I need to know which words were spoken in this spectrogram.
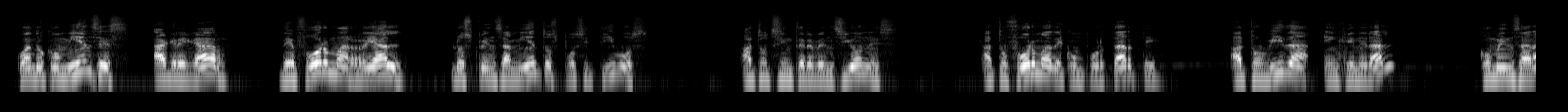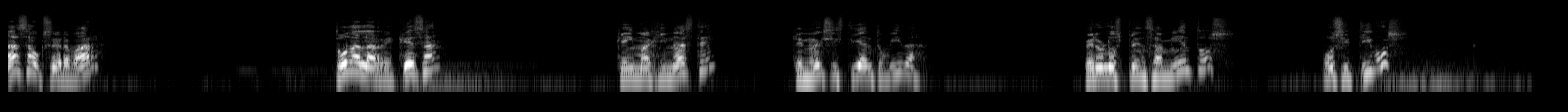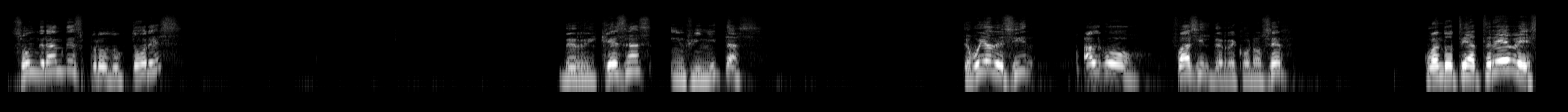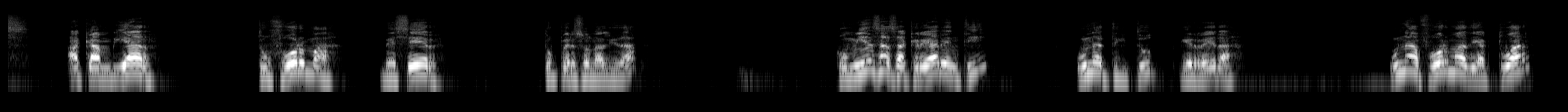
cuando comiences a agregar de forma real los pensamientos positivos a tus intervenciones, a tu forma de comportarte, a tu vida en general, comenzarás a observar toda la riqueza que imaginaste que no existía en tu vida. Pero los pensamientos positivos son grandes productores de riquezas infinitas. Te voy a decir algo fácil de reconocer. Cuando te atreves a cambiar tu forma de ser, tu personalidad, comienzas a crear en ti una actitud guerrera, una forma de actuar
